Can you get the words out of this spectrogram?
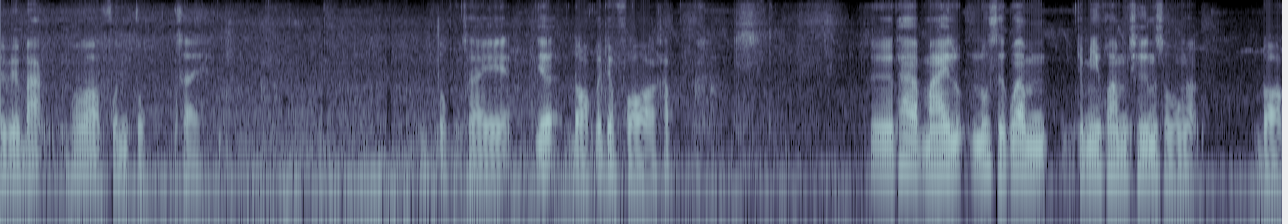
ยไปบ้าง เพราะว่าฝนตกใส่ฝนตกใส่เยอะดอกก็จะฟอครับ คือถ้าไม้รู้สึกว่ามันจะมีความชื้นสูงอะ ดอก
